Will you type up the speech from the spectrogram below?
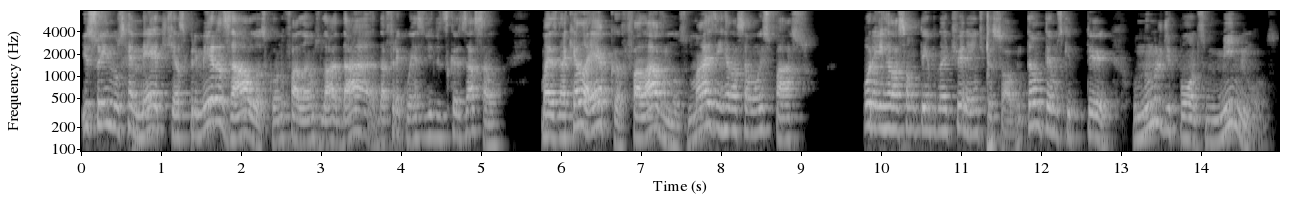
Isso aí nos remete às primeiras aulas, quando falamos lá da, da frequência de discretização. Mas naquela época falávamos mais em relação ao espaço. Porém, em relação ao tempo não é diferente, pessoal. Então, temos que ter o número de pontos mínimos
